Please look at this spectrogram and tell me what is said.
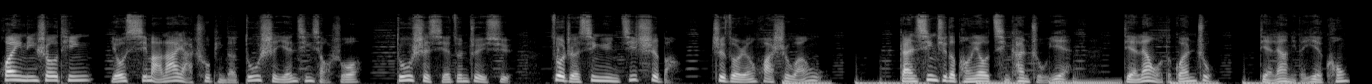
欢迎您收听由喜马拉雅出品的都市言情小说《都市邪尊赘婿》，作者：幸运鸡翅膀，制作人：画师玩五。感兴趣的朋友，请看主页，点亮我的关注，点亮你的夜空。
